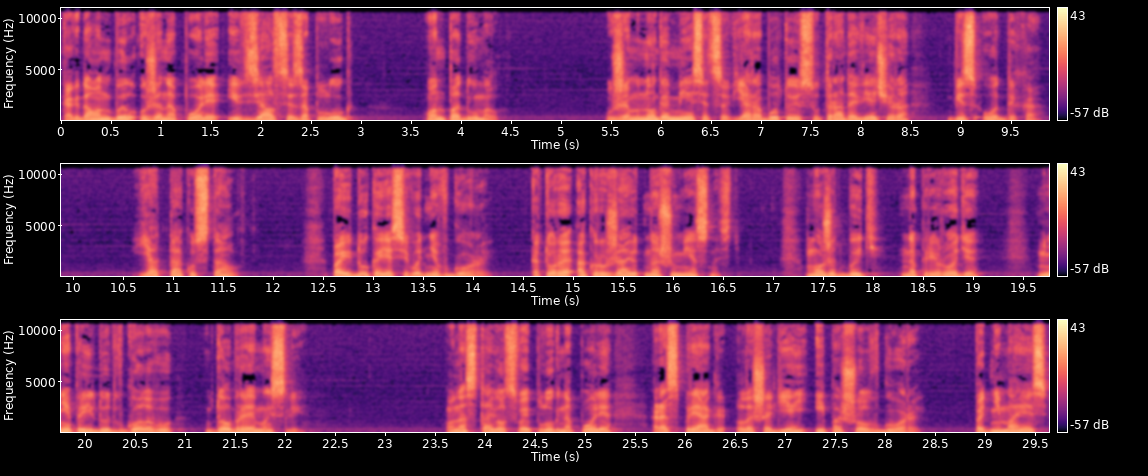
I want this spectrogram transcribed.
когда он был уже на поле и взялся за плуг, он подумал, «Уже много месяцев я работаю с утра до вечера без отдыха. Я так устал. Пойду-ка я сегодня в горы, которые окружают нашу местность. Может быть, на природе мне придут в голову добрые мысли. Он оставил свой плуг на поле, распряг лошадей и пошел в горы, поднимаясь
